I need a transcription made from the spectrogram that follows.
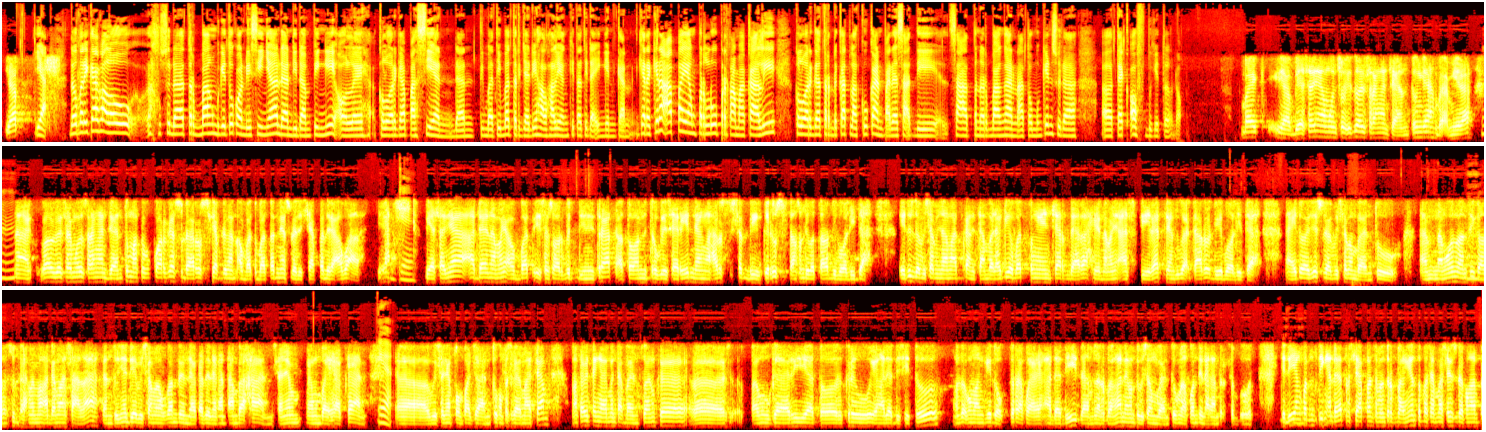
Yap. Ya, Dokter Ika kalau sudah terbang begitu kondisinya dan didampingi oleh keluarga pasien dan tiba-tiba terjadi hal-hal yang kita tidak inginkan. Kira-kira apa yang perlu pertama kali keluarga terdekat lakukan pada saat di saat penerbangan atau mungkin sudah uh, take off begitu, Dok? Baik, ya biasanya yang muncul itu adalah serangan jantung ya Mbak Mira. Hmm. Nah, kalau saya muncul serangan jantung maka keluarga sudah harus siap dengan obat-obatan yang sudah disiapkan dari awal. Ya, okay. biasanya ada yang namanya obat isosorbit dinitrat atau nitrogliserin yang harus digerus langsung ditaruh di bawah lidah itu sudah bisa menyelamatkan. Ditambah lagi obat pengencer darah yang namanya aspirat yang juga taruh di bawah lidah. Nah itu aja sudah bisa membantu. Namun nanti hmm. kalau sudah memang ada masalah, tentunya dia bisa melakukan tindakan-tindakan tambahan, misalnya yang membahayakan, yeah. uh, misalnya pompa jantung, apa segala macam. Maka kita tinggal minta bantuan ke uh, pramugari atau kru yang ada di situ untuk memanggil dokter apa yang ada di dalam penerbangan yang untuk bisa membantu melakukan tindakan tersebut. Jadi yang penting adalah persiapan sebelum terbang misalnya untuk pasien-pasien sudah mengalami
